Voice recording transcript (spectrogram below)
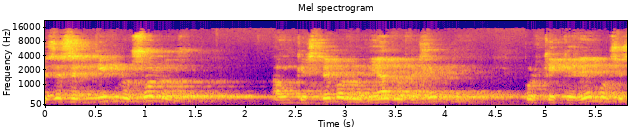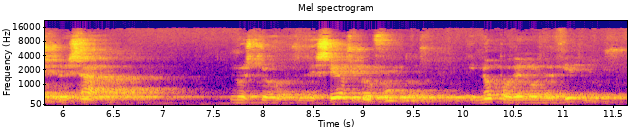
ese sentirnos solos, aunque estemos rodeados de gente, porque queremos expresar nuestros deseos profundos y no podemos decirlos.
